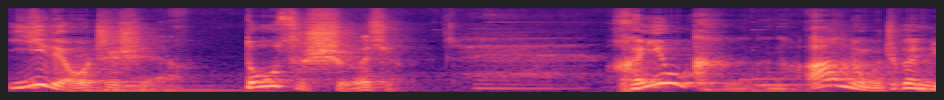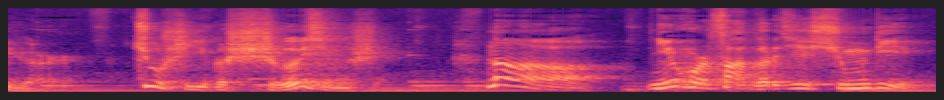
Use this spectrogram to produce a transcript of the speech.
医疗之神啊都是蛇形，很有可能啊，阿努这个女儿就是一个蛇形的神。那尼霍尔萨格的这些兄弟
